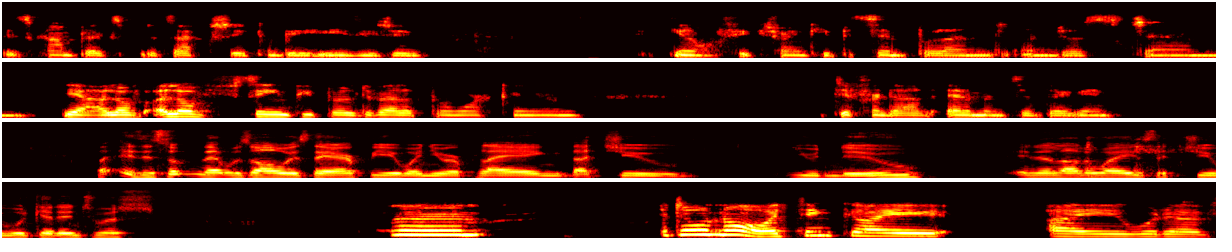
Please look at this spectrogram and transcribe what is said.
is complex but it's actually can be easy to you know if you try and keep it simple and and just um yeah i love i love seeing people develop and working on different elements of their game is it something that was always there for you when you were playing that you you knew in a lot of ways that you would get into it? Um i don't know. I think i i would have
